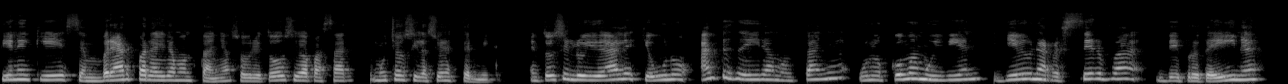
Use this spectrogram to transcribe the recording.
tiene que sembrar para ir a montaña, sobre todo si va a pasar muchas oscilaciones térmicas. Entonces lo ideal es que uno, antes de ir a montaña, uno coma muy bien, lleve una reserva de proteínas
